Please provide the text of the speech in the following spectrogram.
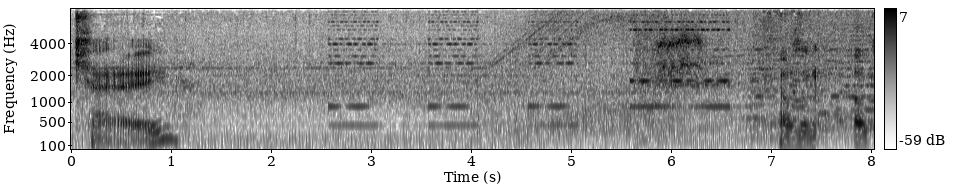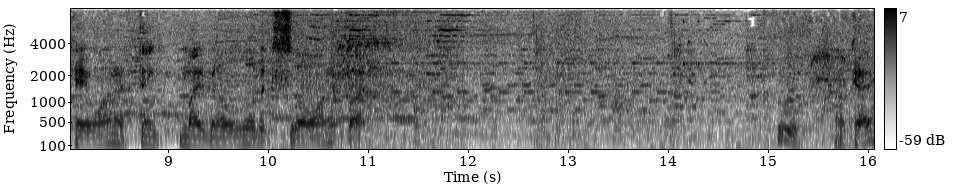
Okay. That was an okay one. I think might have been a little bit slow on it, but okay.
